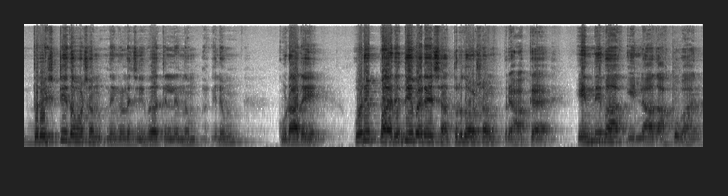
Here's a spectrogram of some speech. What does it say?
ദൃഷ്ടിദോഷം നിങ്ങളുടെ ജീവിതത്തിൽ നിന്നും അകലും. കൂടാതെ ഒരു പരിധിവരെ ശത്രുദോഷം പ്രാക്ക് എന്നിവ ഇല്ലാതാക്കുവാൻ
